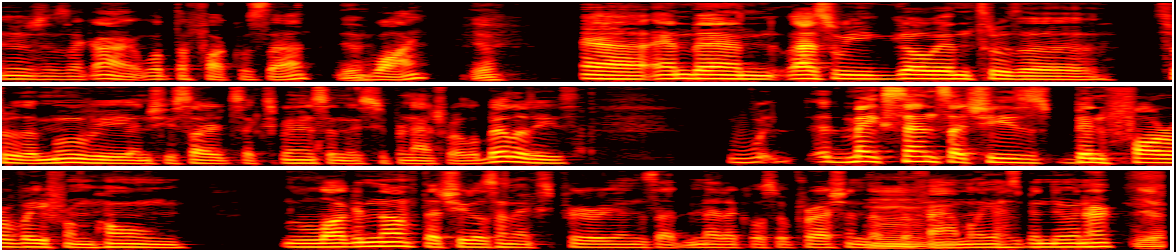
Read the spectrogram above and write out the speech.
and it was just like, all right, what the fuck was that? Yeah. Why? Yeah. Uh, and then as we go in through the through the movie and she starts experiencing these supernatural abilities, it makes sense that she's been far away from home long enough that she doesn't experience that medical suppression that the family has been doing her. Yeah.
